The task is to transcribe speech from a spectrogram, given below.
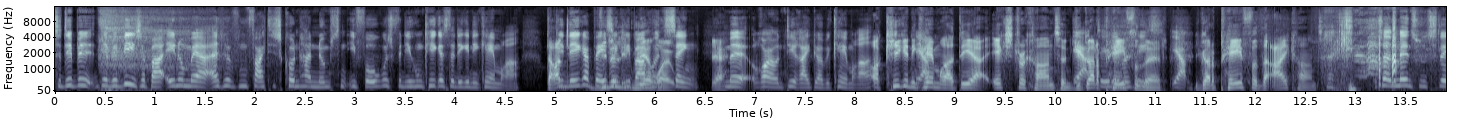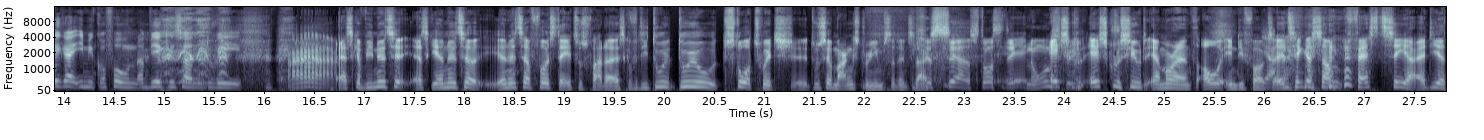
Så det, be, det beviser bare endnu mere, at hun faktisk kun har numsen i fokus, fordi hun kigger slet ikke ind i kameraet. Der er De ligger basically bare på en røv. seng Ja. med røven direkte op i kameraet. Og kigge ind i Ja. kameraet, det er extra content. You Ja, gotta pay for præcis. that. Ja. You gotta pay for the eye contact. Så mens hun slikker i mikrofonen, og virkelig sådan, du ved... Asger, vi er nødt til, Asger, jeg, er nødt til, at- jeg er nødt til at få et status fra dig, Asger, fordi du, du er jo stor Twitch. Du ser mange streams og den Jeg slags. ser stort set ikke nogen Eksklu- stream. eksklusivt Amaranth og Indie Fox. Ja. Og jeg tænker, som fast seer af de her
